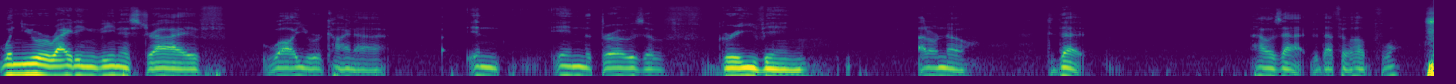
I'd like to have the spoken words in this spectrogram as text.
When you were writing Venus Drive, while you were kind of in in the throes of grieving, I don't know. Did that? How was that? Did that feel helpful?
